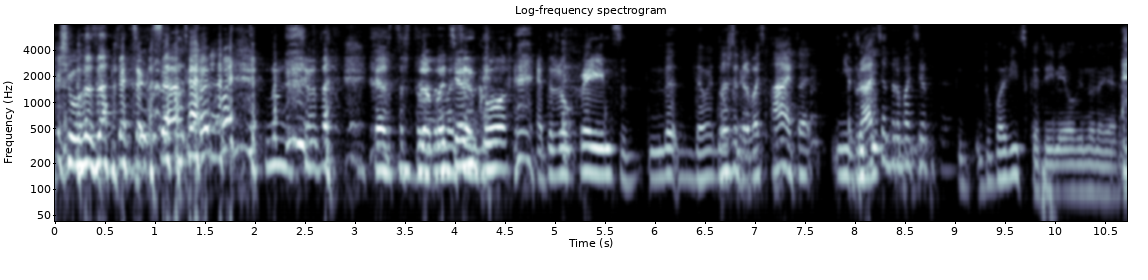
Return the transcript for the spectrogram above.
Почему у нас опять акцент? Ну, мне почему-то кажется, что Дроботенко... Это же украинцы. Да, Давай Подожди. Дроботенко... А, это не братья Дроботенко? Дубовицкая ты имел в виду, наверное.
